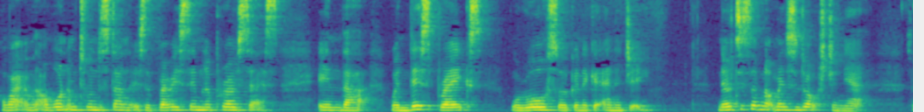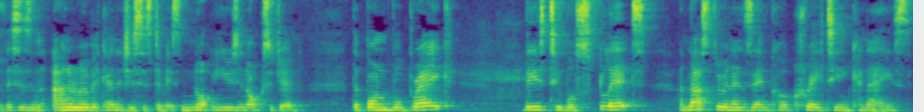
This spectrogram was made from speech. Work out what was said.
All right, I want them to understand that it's a very similar process in that when this breaks, we're also going to get energy. Notice I've not mentioned oxygen yet. So this is an anaerobic energy system. It's not using oxygen. The bond will break, these two will split, and that's through an enzyme called creatine kinase.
